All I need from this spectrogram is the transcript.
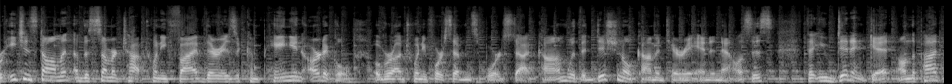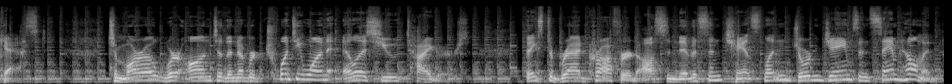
for each installment of the Summer Top 25, there is a companion article over on 247sports.com with additional commentary and analysis that you didn't get on the podcast. Tomorrow, we're on to the number 21 LSU Tigers. Thanks to Brad Crawford, Austin Nivison, Chance Linton, Jordan James, and Sam Hellman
